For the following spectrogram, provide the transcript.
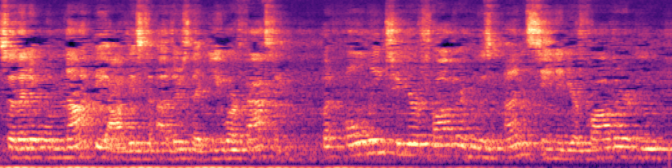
so that it will not be obvious to others that you are fasting, but only to your Father who is unseen, and your Father who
